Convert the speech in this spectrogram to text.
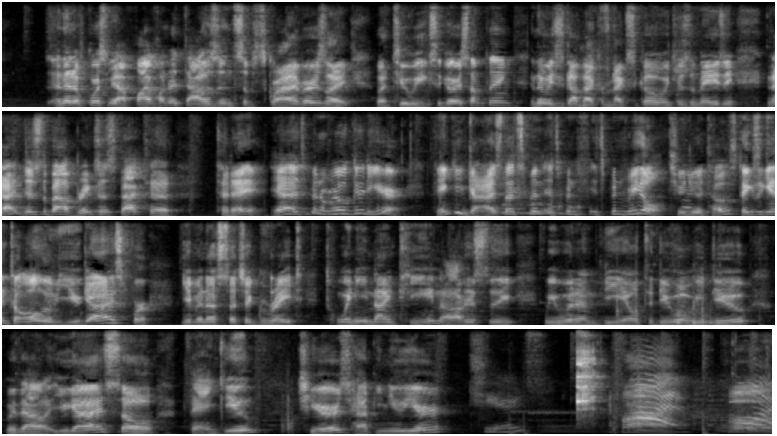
And then of course we have 500,000 subscribers like what two weeks ago or something, and then we just got back from Mexico, which was amazing. And that just about brings us back to today. Yeah, it's been a real good year. Thank you guys. That's been it's been it's been real. Should we do a toast? Thanks again to all of you guys for giving us such a great 2019. Obviously, we wouldn't be able to do what we do without you guys. So thank you. Cheers. Happy New Year. Cheers. Five, four,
